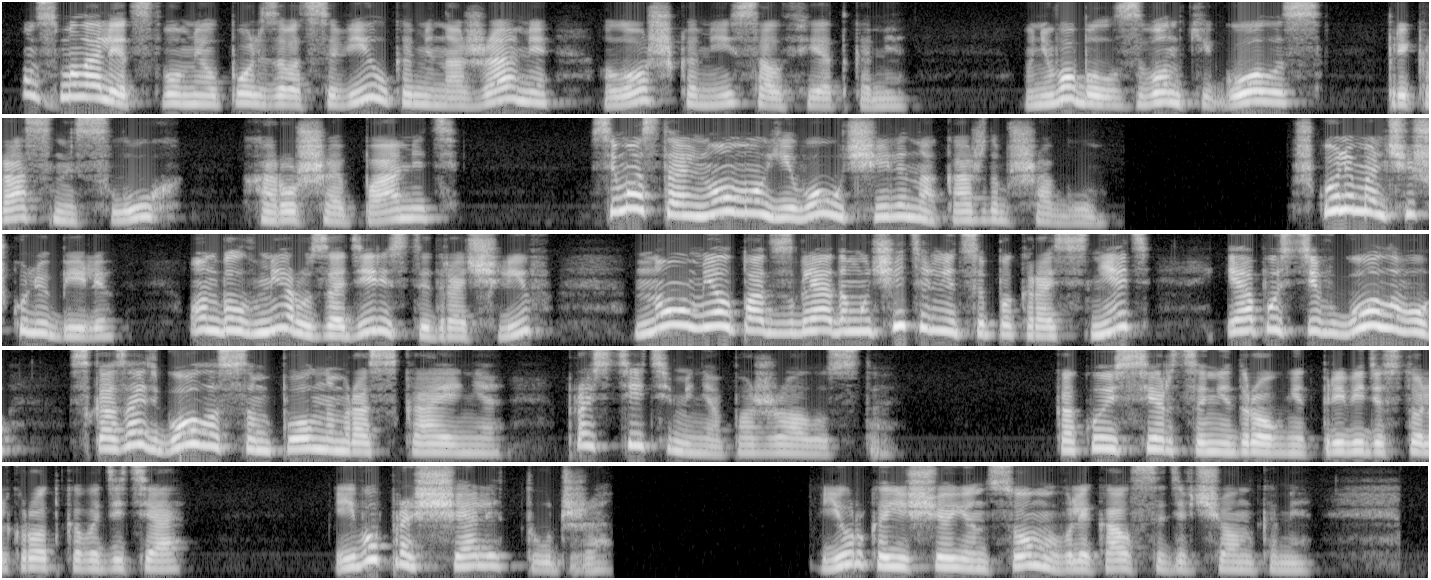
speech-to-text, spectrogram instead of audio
Он с малолетства умел пользоваться вилками, ножами, ложками и салфетками. У него был звонкий голос, прекрасный слух, хорошая память. Всему остальному его учили на каждом шагу. В школе мальчишку любили. Он был в меру задиристый дрочлив, но умел под взглядом учительницы покраснеть и, опустив голову, сказать голосом, полным раскаяния, «Простите меня, пожалуйста». Какое сердце не дрогнет при виде столь кроткого дитя? его прощали тут же. Юрка еще юнцом увлекался девчонками.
